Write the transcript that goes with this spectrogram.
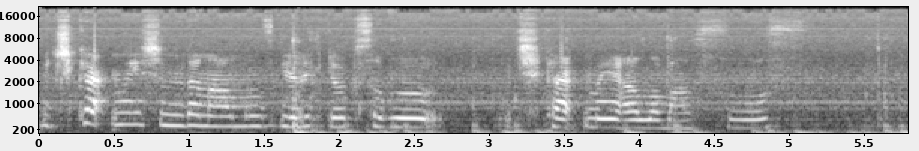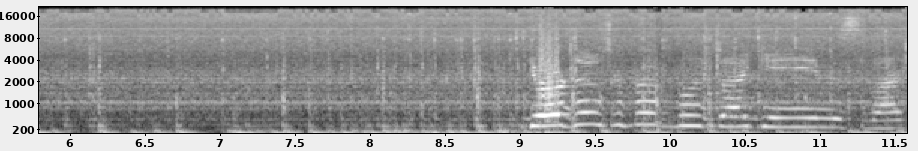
Bu çıkartmayı şimdiden almanız gerek yoksa bu çıkartmayı alamazsınız. Gördüğünüz gibi burada geyiğimiz var.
